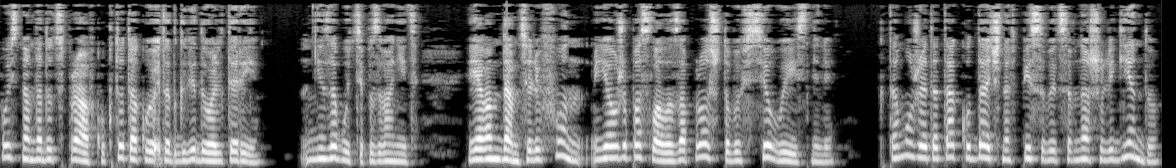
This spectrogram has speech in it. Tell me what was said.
Пусть нам дадут справку, кто такой этот Гвидо Альтери. Не забудьте позвонить. Я вам дам телефон, я уже послала запрос, чтобы все выяснили. К тому же это так удачно вписывается в нашу легенду.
